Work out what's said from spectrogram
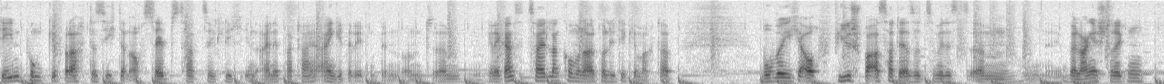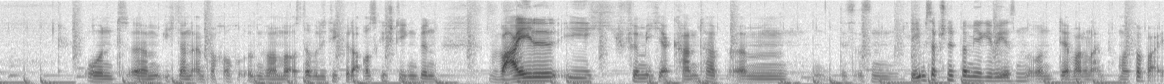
den Punkt gebracht, dass ich dann auch selbst tatsächlich in eine Partei eingetreten bin und ähm, eine ganze Zeit lang Kommunalpolitik gemacht habe, wo ich auch viel Spaß hatte, also zumindest ähm, über lange Strecken. Und ähm, ich dann einfach auch irgendwann mal aus der Politik wieder ausgestiegen bin, weil ich für mich erkannt habe, ähm, das ist ein Lebensabschnitt bei mir gewesen und der war dann einfach mal vorbei.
